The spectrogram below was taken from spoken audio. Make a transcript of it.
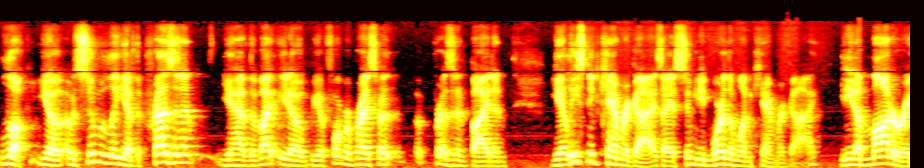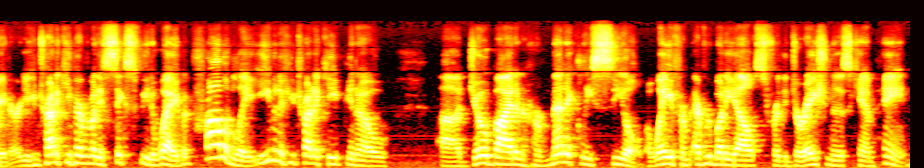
Look, you know, assumably you have the president, you have the you know, you have former Vice President Biden you at least need camera guys. I assume you need more than one camera guy. You need a moderator. You can try to keep everybody six feet away, but probably even if you try to keep, you know, uh, Joe Biden hermetically sealed away from everybody else for the duration of this campaign,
